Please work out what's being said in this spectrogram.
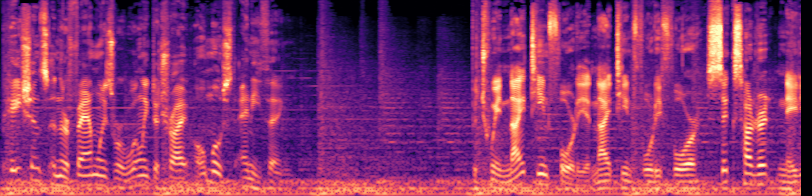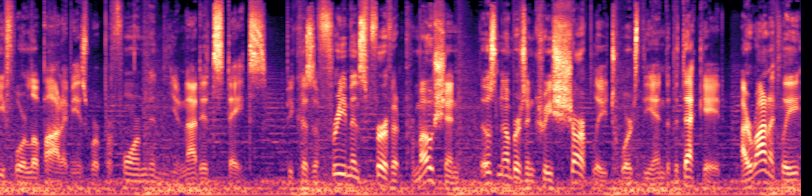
Patients and their families were willing to try almost anything. Between 1940 and 1944, 684 lobotomies were performed in the United States. Because of Freeman's fervent promotion, those numbers increased sharply towards the end of the decade. Ironically,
